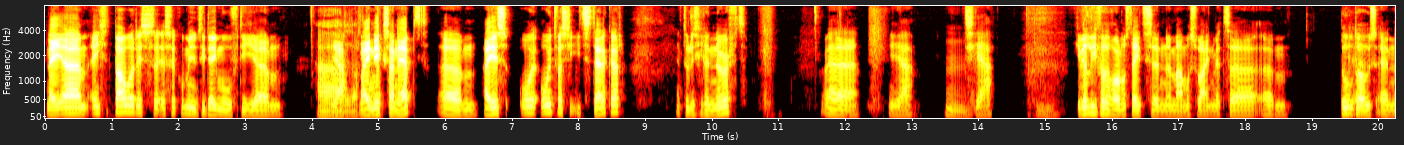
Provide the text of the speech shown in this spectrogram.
nee ehm Ancient Power is, eh, is een Community Day move die, Ah, ja, dacht waar je niks aan hebt. Ehm, hij is, ooi- ooit was hij iets sterker. En toen is hij genervd. Eh, ja, Hmm, tja. hmm. Je wil liever gewoon nog steeds een uh, Mamoswine met ehm Bulldoze en,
